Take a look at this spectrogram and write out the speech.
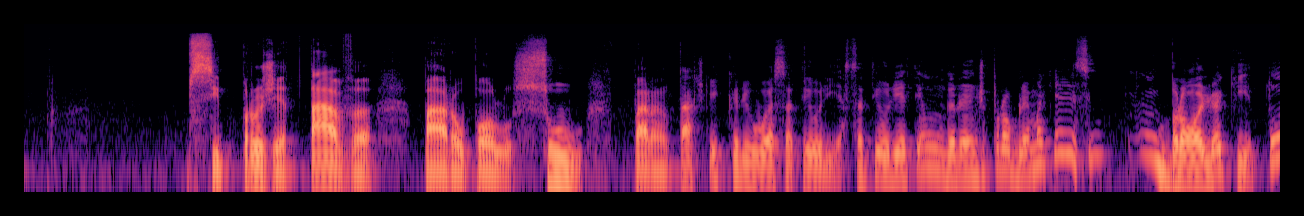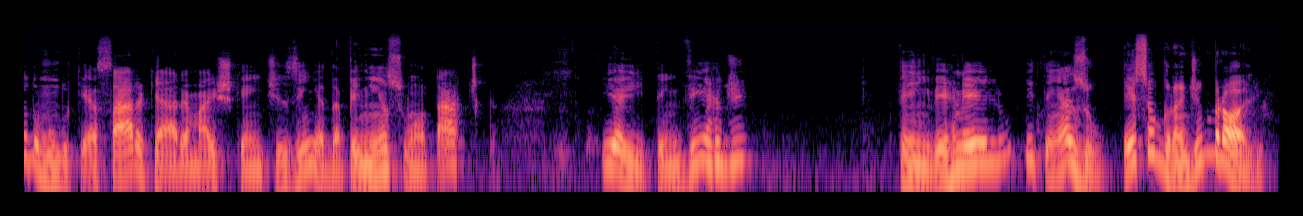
se projetava para o Polo Sul, para a Antártica, e criou essa teoria. Essa teoria tem um grande problema que é esse embrólio aqui. Todo mundo quer essa área, que é a área mais quentezinha da Península Antártica, e aí tem verde, tem vermelho e tem azul. Esse é o grande embrólio.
